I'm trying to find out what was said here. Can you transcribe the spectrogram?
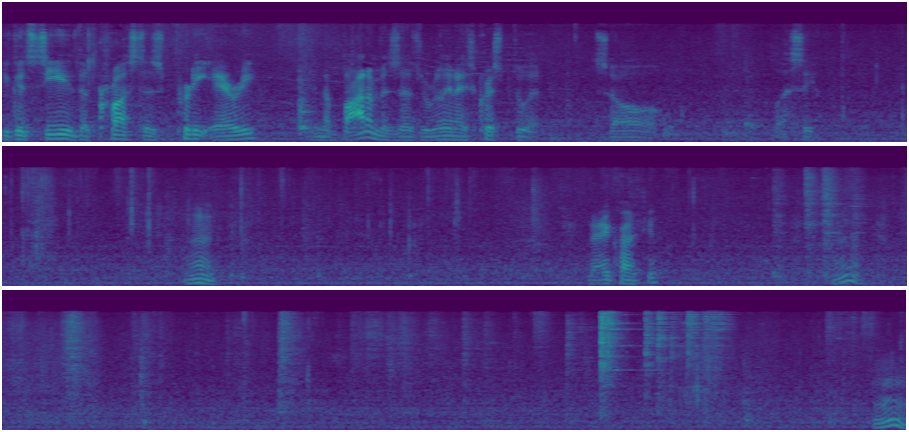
you can see the crust is pretty airy and the bottom is has a really nice crisp to it. So let's see. Mmm. Very crunchy. Mmm. Mmm.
